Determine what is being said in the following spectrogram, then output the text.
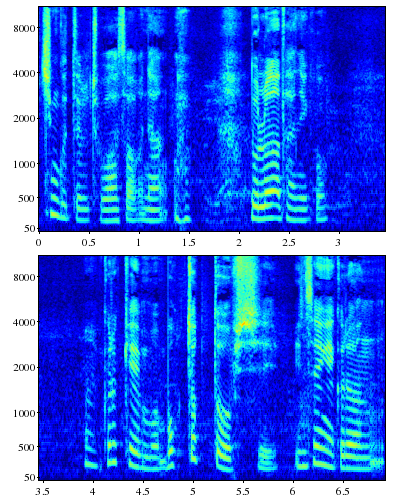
친구들 좋아서 그냥 놀러나 다니고 어, 그렇게 뭐 목적도 없이 인생의 그런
